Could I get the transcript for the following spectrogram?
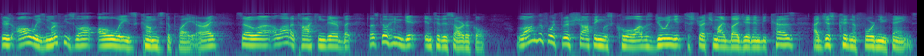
there's always, Murphy's Law always comes to play, all right? So uh, a lot of talking there, but let's go ahead and get into this article. Long before thrift shopping was cool, I was doing it to stretch my budget and because I just couldn't afford new things.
